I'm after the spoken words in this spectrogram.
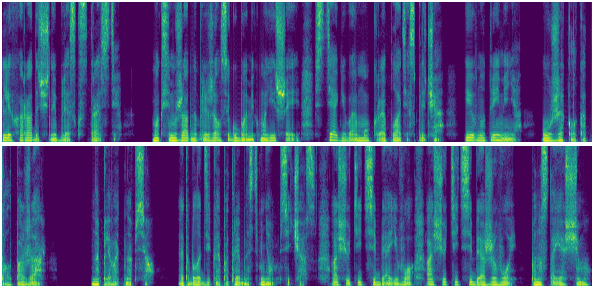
лихорадочный блеск страсти — Максим жадно прижался губами к моей шее, стягивая мокрое платье с плеча, и внутри меня уже клокотал пожар. Наплевать на все. Это была дикая потребность в нем сейчас. Ощутить себя его, ощутить себя живой, по-настоящему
